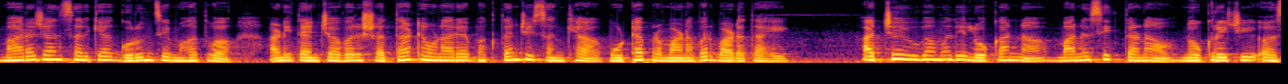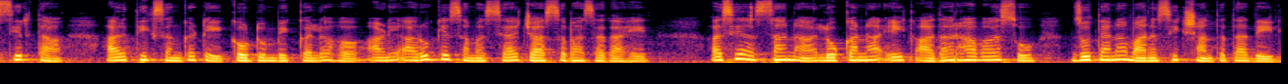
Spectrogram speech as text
महाराजांसारख्या गुरूंचे महत्त्व आणि त्यांच्यावर श्रद्धा ठेवणाऱ्या भक्तांची संख्या मोठ्या प्रमाणावर वाढत आहे. आजच्या युगामध्ये लोकांना मानसिक तणाव नोकरीची अस्थिरता आर्थिक संकटे कौटुंबिक कलह आणि आरोग्य समस्या जास्त भासत आहेत. असे असताना लोकांना एक आधार हवा असो जो त्यांना मानसिक शांतता देईल.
